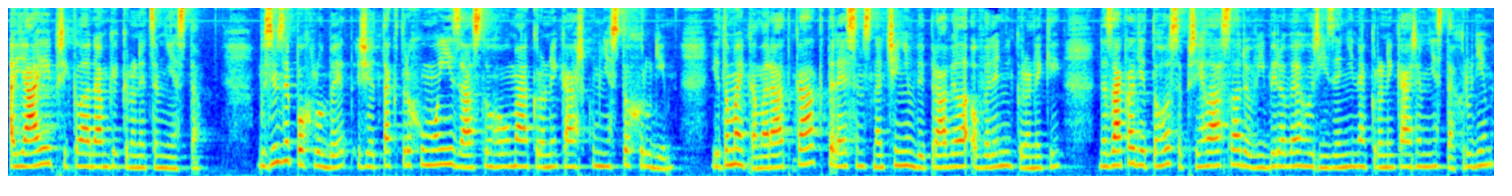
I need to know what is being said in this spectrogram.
a já jej přikládám ke kronice města. Musím se pochlubit, že tak trochu mojí zásluhou má kronikářku město Chrudim. Je to moje kamarádka, které jsem s nadšením vyprávěla o vedení kroniky. Na základě toho se přihlásila do výběrového řízení na kronikáře města Chrudim,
